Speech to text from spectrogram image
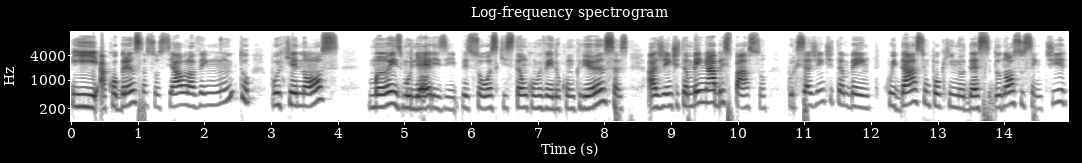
E a cobrança social, ela vem muito porque nós, mães, mulheres e pessoas que estão convivendo com crianças, a gente também abre espaço, porque se a gente também cuidasse um pouquinho desse, do nosso sentir,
